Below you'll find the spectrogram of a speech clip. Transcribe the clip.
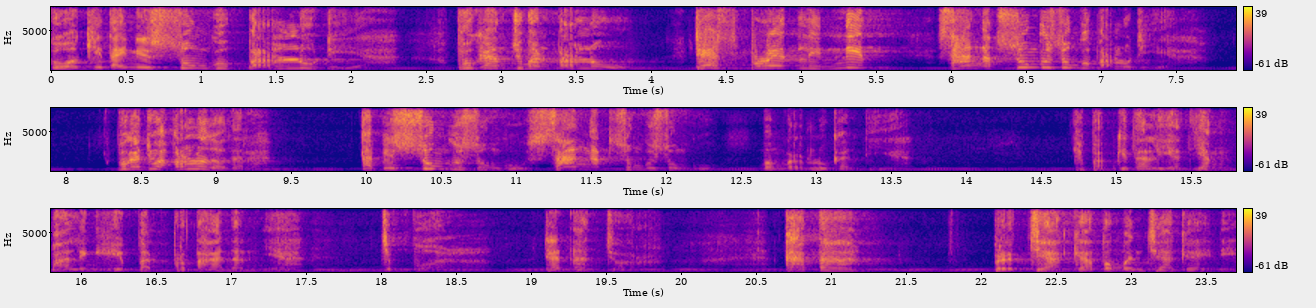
bahwa kita ini sungguh perlu dia. Bukan cuma perlu, desperately need, sangat sungguh-sungguh perlu dia. Bukan cuma perlu saudara, tapi sungguh-sungguh, sangat sungguh-sungguh memerlukan dia. Sebab kita lihat yang paling hebat pertahanannya, jebol dan ancur. Kata berjaga atau menjaga ini,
